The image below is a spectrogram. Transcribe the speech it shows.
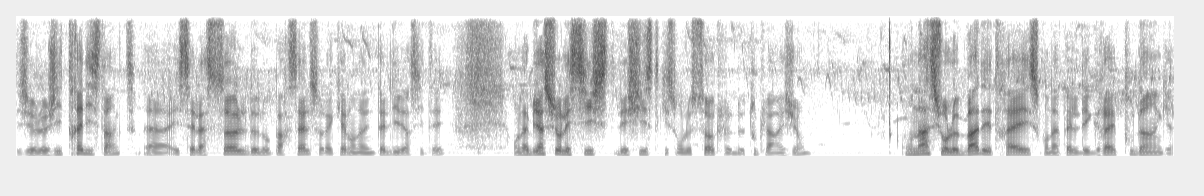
géologies très distinctes, et c'est la seule de nos parcelles sur laquelle on a une telle diversité. On a bien sûr les schistes qui sont le socle de toute la région. On a sur le bas des treilles ce qu'on appelle des grès poudingues.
